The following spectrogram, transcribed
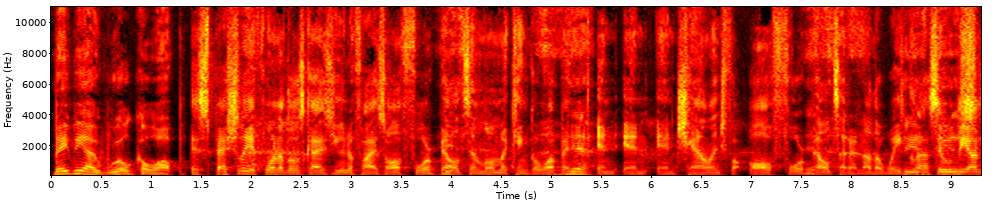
Maybe I will go up Especially if one of those guys unifies all four belts and Loma can go up and, Yeah. and, and, and challenge for all four belts at another weight Do class, do it would be un-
